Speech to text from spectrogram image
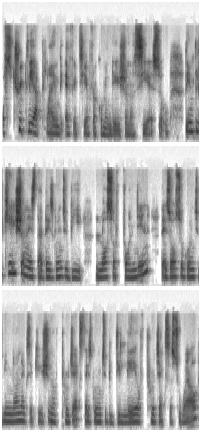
of strictly applying the FATF recommendation on CSO. The implication is that there's going to be loss of funding. There's also going to be non-execution of projects. There's going to be delay of projects as well.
